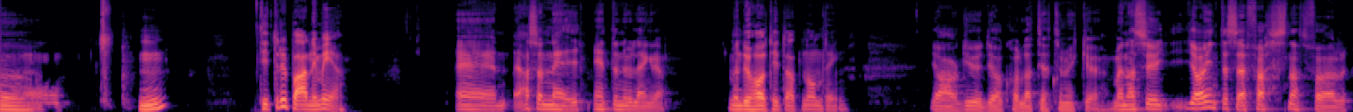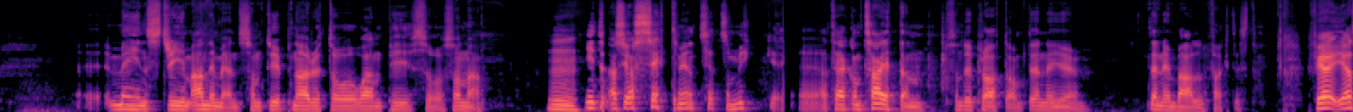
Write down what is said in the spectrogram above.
Uh, Ja. mm. Tittar du på anime? Eh, alltså nej, inte nu längre. Men du har tittat någonting? Ja, gud, jag har kollat jättemycket. Men alltså, jag är inte så här fastnat för mainstream animen som typ Naruto och One Piece och sådana. Mm. Inte, alltså jag har sett, men jag har inte sett så mycket. Eh, Attack on Titan, som du pratade om, den är ju den är ball faktiskt. För jag, jag,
